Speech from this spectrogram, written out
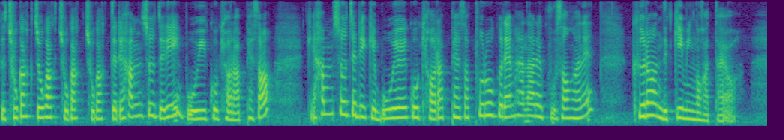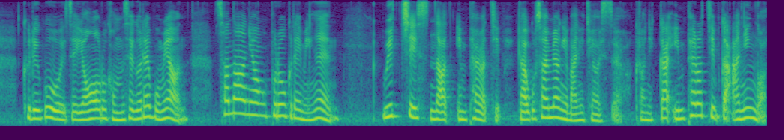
그 조각 조각 조각 조각들의 함수들이 모이고 결합해서 이렇게 함수들이 이렇게 모이고 결합해서 프로그램 하나를 구성하는 그런 느낌인 것 같아요. 그리고 이제 영어로 검색을 해보면 선언형 프로그래밍은 which is not imperative라고 설명이 많이 되어 있어요. 그러니까 imperative가 아닌 것.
